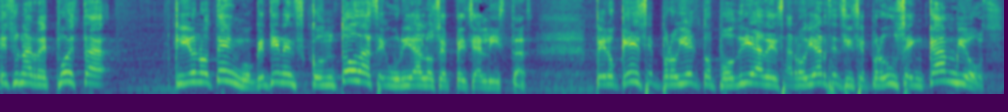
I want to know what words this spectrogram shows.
Es una respuesta que yo no tengo, que tienen con toda seguridad los especialistas, pero que ese proyecto podría desarrollarse si se producen cambios.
